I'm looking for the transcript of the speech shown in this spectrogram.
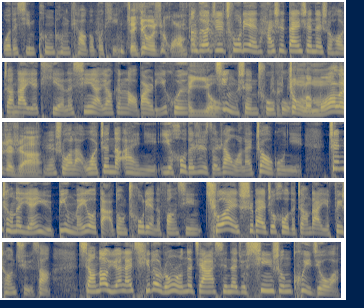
我的心砰砰跳个不停。这又是黄。当得知初恋还是单身的时候，张大爷铁了心啊，要跟老伴儿离婚，哎呦净身出户。中了魔了，这是啊！人说了，我真的爱你，以后的日子让我来照顾你。真诚的言语并没有打动初恋的芳心。求爱失败之后的张大爷非常沮丧，想到原来其乐融融的家，现在就心生愧疚啊。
